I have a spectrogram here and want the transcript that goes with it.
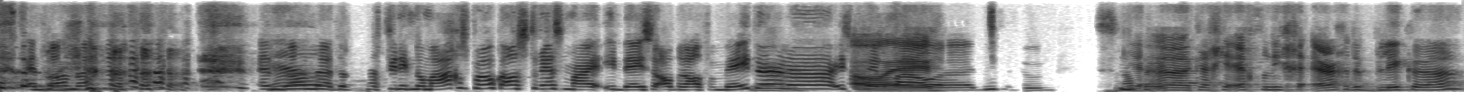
en dan, uh, en dan dat, dat, vind ik normaal gesproken al stress. Maar in deze anderhalve meter is het oh, helemaal niet te doen. Ja, krijg je echt van die geërgerde blikken.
